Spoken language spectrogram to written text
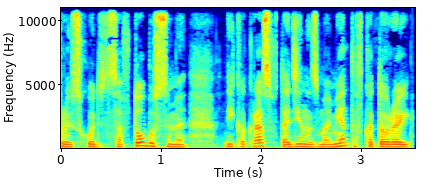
происходят с автобусами, и как раз вот один из моментов, который а,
